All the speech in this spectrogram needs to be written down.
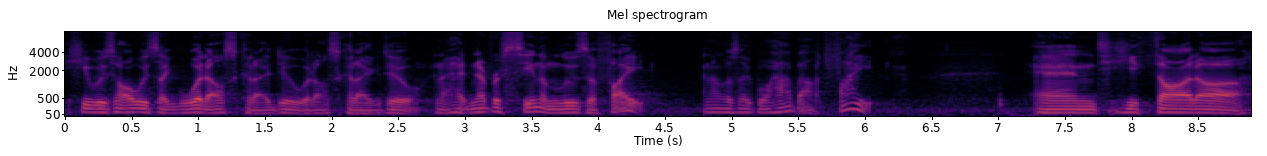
he was always like, what else could I do? What else could I do? And I had never seen him lose a fight. And I was like, well, how about fight? And he thought, uh,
